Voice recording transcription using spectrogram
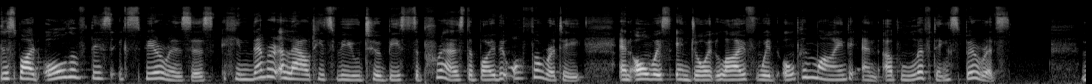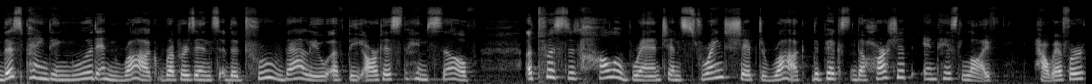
Despite all of these experiences, he never allowed his view to be suppressed by the authority and always enjoyed life with open mind and uplifting spirits. This painting, Wood and Rock, represents the true value of the artist himself a twisted hollow branch and strange shaped rock depicts the hardship in his life. However,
